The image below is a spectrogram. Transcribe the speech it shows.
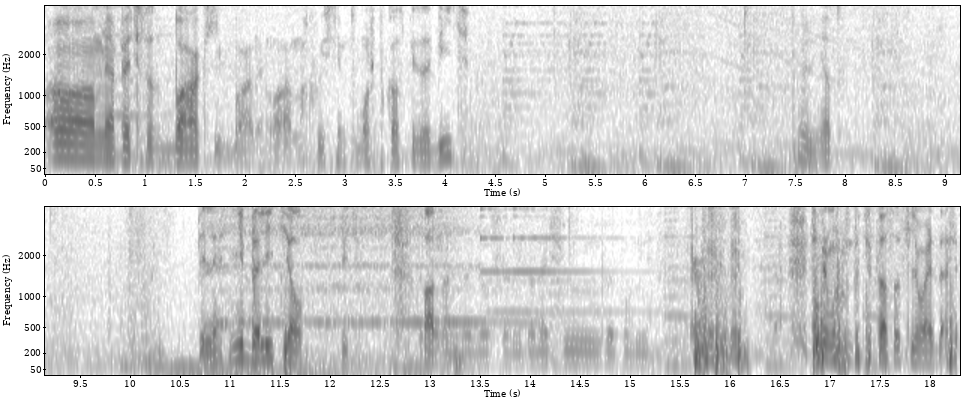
О, у меня опять этот баг ебаный. Ладно, хуй с ним, ты можешь пока успеть забить. Или нет? Бля, не долетел. Ладно, задачу минимум выполнили. теперь можно питаться сливать дальше.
